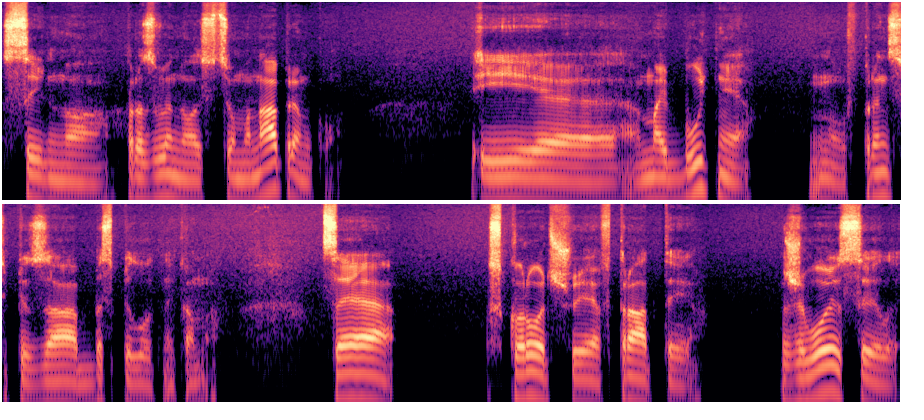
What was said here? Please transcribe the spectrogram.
сильно розвинулась в цьому напрямку. І е, майбутнє, ну, в принципі, за безпілотниками. Це скорочує втрати живої сили,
